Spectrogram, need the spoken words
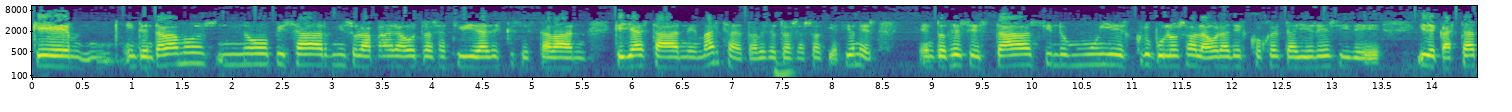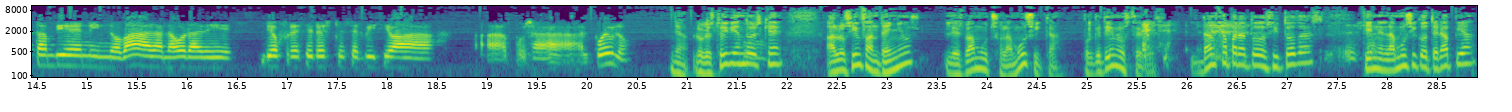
que mm, intentábamos no pisar ni solapar a otras actividades que se estaban que ya están en marcha a través de otras asociaciones. Entonces está siendo muy escrupuloso a la hora de escoger talleres y de y de captar también innovar a la hora de, de ofrecer este servicio a, pues al pueblo. Ya lo que estoy viendo es que a los infanteños les va mucho la música, porque tienen ustedes danza para todos y todas, tienen la musicoterapia,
